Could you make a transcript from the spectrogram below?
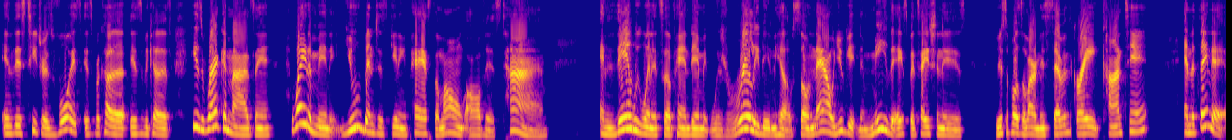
in this teacher's voice is because is because he's recognizing wait a minute, you've been just getting passed along all this time. And then we went into a pandemic, which really didn't help. So now you get to me, the expectation is you're supposed to learn this seventh grade content. And the thing that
